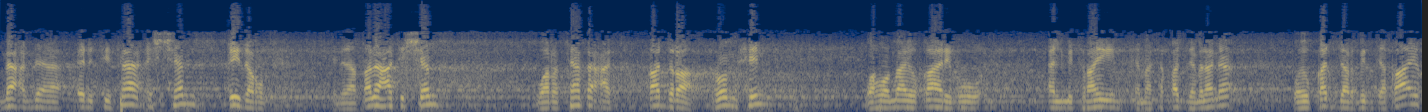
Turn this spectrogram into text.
بعد ارتفاع الشمس قيد رمح إذا طلعت الشمس وارتفعت قدر رمح وهو ما يقارب المترين كما تقدم لنا ويقدر بالدقائق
